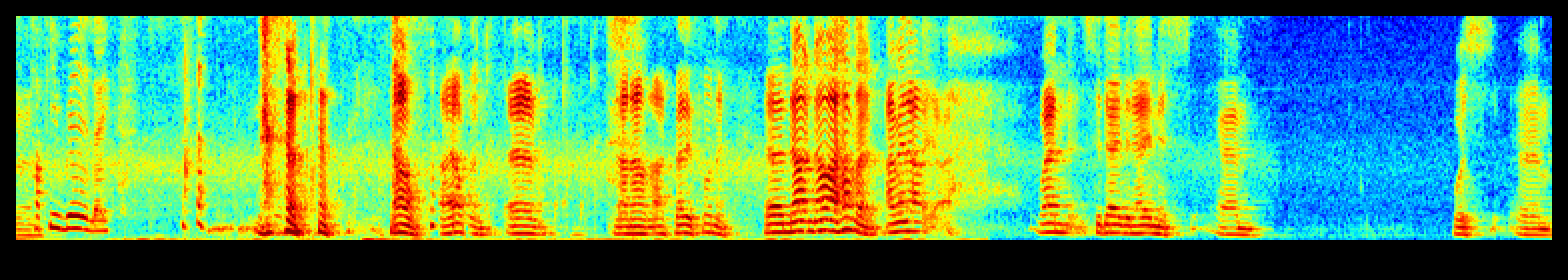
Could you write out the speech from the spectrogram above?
really. Have you really? no, I haven't. Um, no, no, that's very funny. Uh, no, no, I haven't. I mean, I, uh, when Sir David Amess um, was um,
